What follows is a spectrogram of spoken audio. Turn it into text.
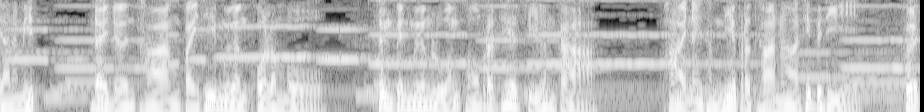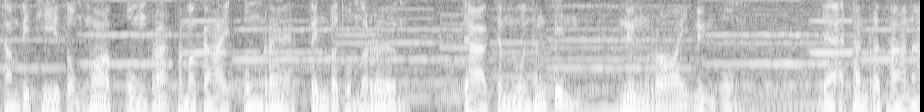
ยานมิตร ได้เดินทางไปที่เมืองโคลัมโบ ซึ่งเป็นเมืองหลวงของประเทศศรีลังกา ภายในทำเนียบประธานาธิบดี เพื่อทำพิธีส่งมอบองค์พระธรรมกายองค์แรกเป็นปฐมฤกษ์จากจำนวนทั้งสิ้น 101 องค์ แด่ท่านประธานา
